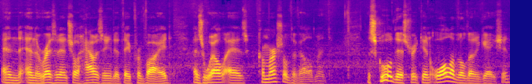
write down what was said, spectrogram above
and, and the residential housing that they provide, as well as commercial development. The school district, in all of the litigation,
